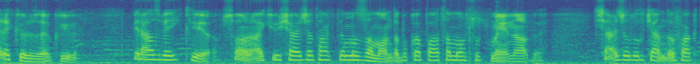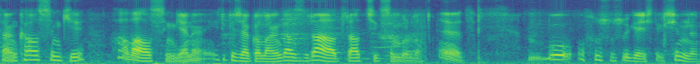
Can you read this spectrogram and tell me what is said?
bırakıyoruz aküyü. Biraz bekliyor. Sonra aküyü şarja taktığımız zaman da bu kapağı tam oturtmayın abi. Şarj olurken de ufaktan kalsın ki hava alsın gene. Çıkacak olan gaz rahat rahat çıksın burada. Evet. Bu hususu geçtik. Şimdi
